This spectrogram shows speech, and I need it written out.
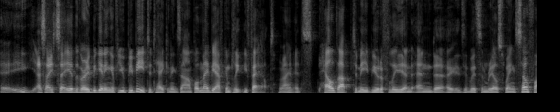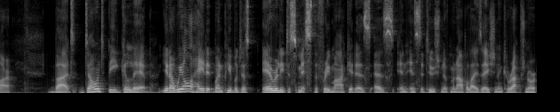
eh, as I say at the very beginning of UPB, to take an example, maybe I've completely failed, right? It's held up to me beautifully and, and uh, with some real swing so far but don't be glib. You know, we all hate it when people just airily dismiss the free market as, as an institution of monopolization and corruption, or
